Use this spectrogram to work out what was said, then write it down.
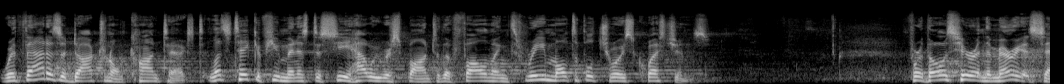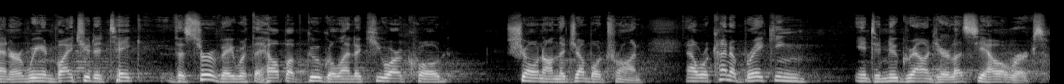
With that as a doctrinal context, let's take a few minutes to see how we respond to the following three multiple choice questions. For those here in the Marriott Center, we invite you to take the survey with the help of Google and a QR code shown on the Jumbotron. Now, we're kind of breaking into new ground here. Let's see how it works.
